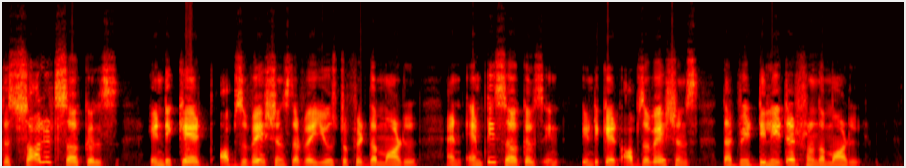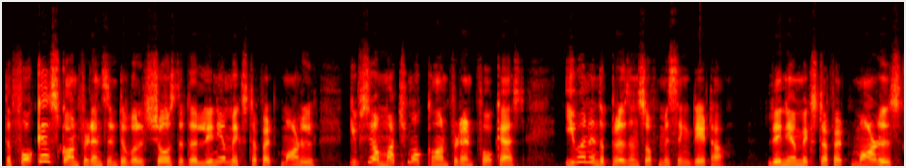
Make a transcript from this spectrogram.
The solid circles indicate observations that were used to fit the model and empty circles in indicate observations that we deleted from the model. The forecast confidence interval shows that the linear mixed effect model gives you a much more confident forecast even in the presence of missing data. Linear mixed effect models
